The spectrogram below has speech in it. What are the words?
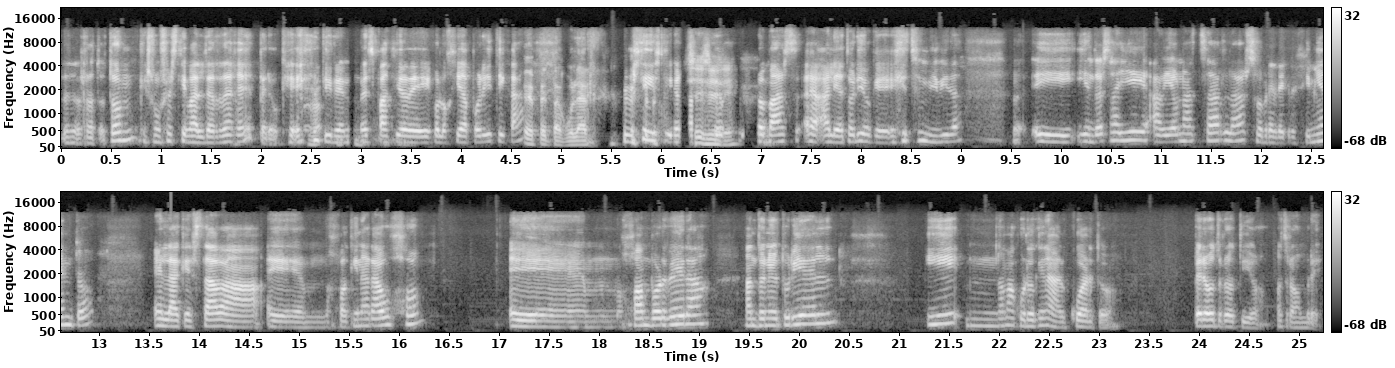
en el Rototom, que es un festival de reggae, pero que Ah. tienen un espacio de ecología política. Espectacular. Sí, sí, Sí, sí, sí. lo más eh, aleatorio que he hecho en mi vida. Y, y entonces allí había una charla sobre decrecimiento en la que estaba eh, Joaquín Araujo, eh, Juan Bordera, Antonio Turiel y mm, no me acuerdo quién era el cuarto, pero otro tío, otro hombre.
